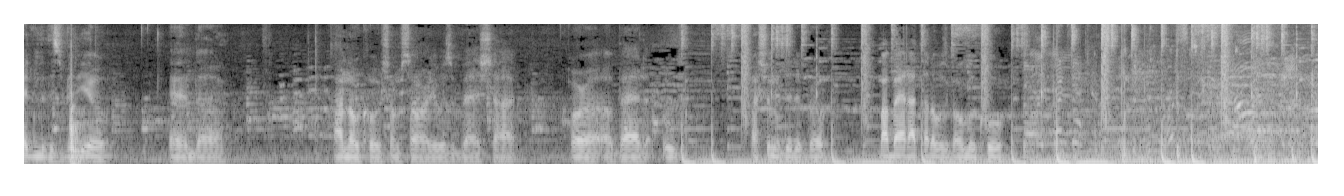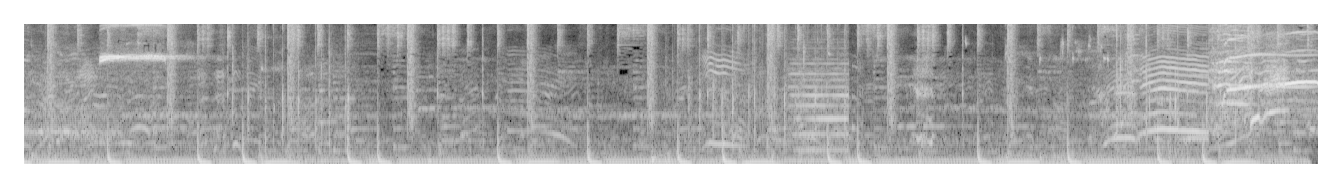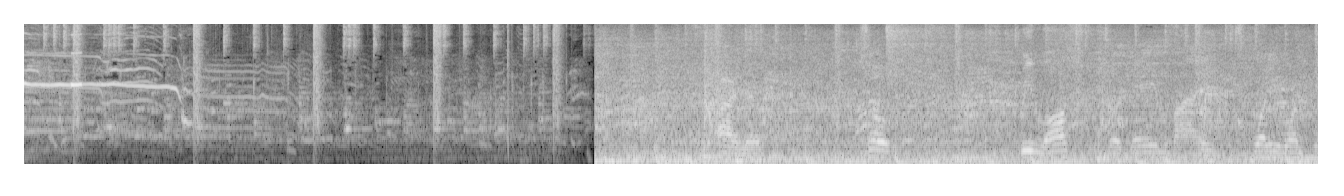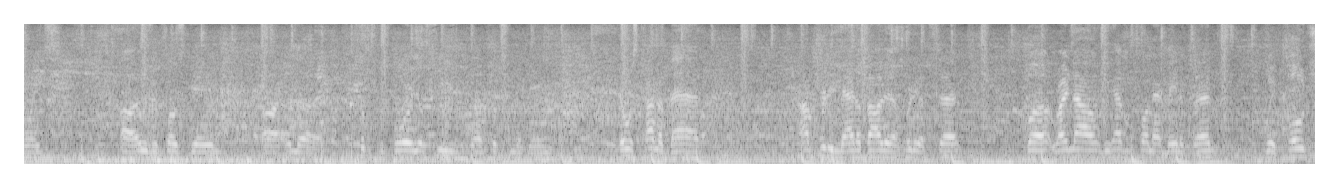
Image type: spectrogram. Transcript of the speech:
In here, ending of this video, and uh, I know, coach. I'm sorry. It was a bad shot or a, a bad. Oof. I shouldn't have did it, bro. My bad. I thought it was gonna look cool. See the clips from the game. It was kind of bad. I'm pretty mad about it. I'm pretty upset. But right now, we having fun at main event with Coach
